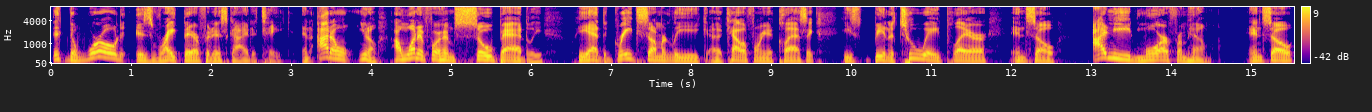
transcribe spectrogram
The, the world is right there for this guy to take. And I don't, you know, I want it for him so badly. He had the great summer league, uh, California Classic. He's being a two-way player, and so I need more from him. And so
